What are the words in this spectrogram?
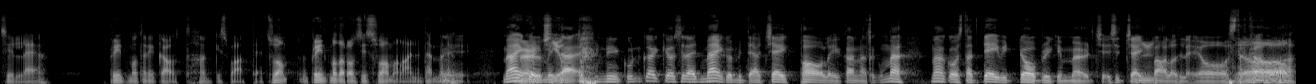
silleen printmotorin kautta hankkis vaatteet. Suom- printmotor on siis suomalainen tämmöinen niin. Mä en kyllä mitään, niin kun kaikki on silleen, että mä en kyllä mitään Jake Paulia kannata, kun mä, mä koostan David Dobrickin merchia, sit Jake mm. Paul on silleen, joo, ostakaa joo. vaan.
